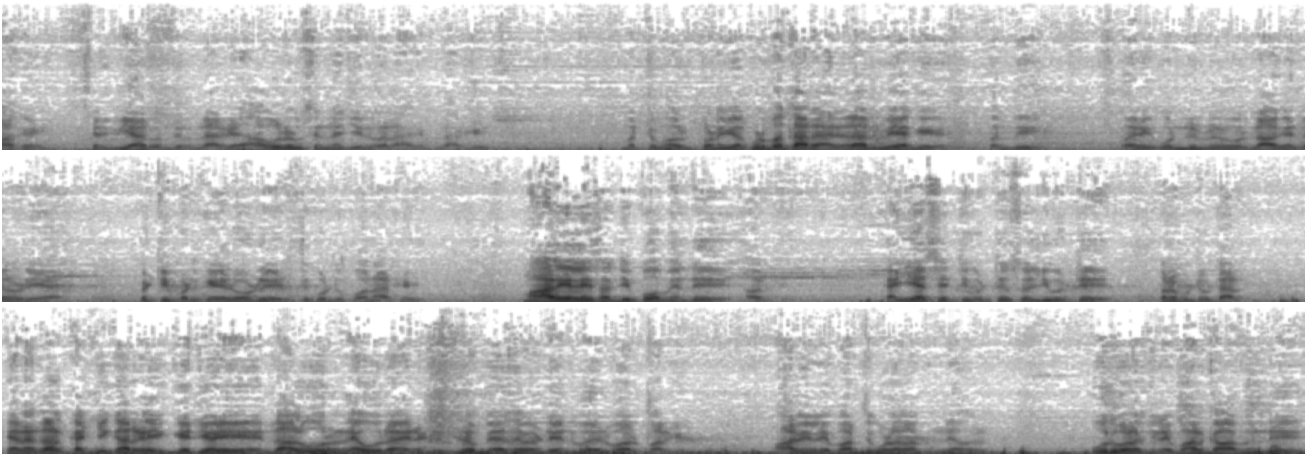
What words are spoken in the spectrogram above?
மகள் செல்வியார் வந்திருந்தார்கள். அவரும் சின்னஞ்சிறுவராக இருந்தார்கள். மற்றும் அவர் துணைவியார் குடும்பத்தார் எல்லாருமே அங்கே வந்து வரை ஒன்று ஒன்றாக தன்னுடைய பெட்டி படுக்கைகளோடு எடுத்துக்கொண்டு போனார்கள். மாலையிலே சந்திப்போம் என்று அவர் கையசைத்து விட்டு சொல்லிவிட்டு புறப்பட்டு விட்டார். ஏனென்றால் கட்சிக்காரர்கள் எங்கே தேடி இருந்தாலும் உடனே ஒரு ரெண்டு நிமிஷம் பேச வேண்டும் என்று எதிர்பார்ப்பார்கள். மாலையிலே பார்த்துக் கொள்ளலாம் என்று அவர் ஊர்வலத்திலே பார்க்கலாம் என்று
